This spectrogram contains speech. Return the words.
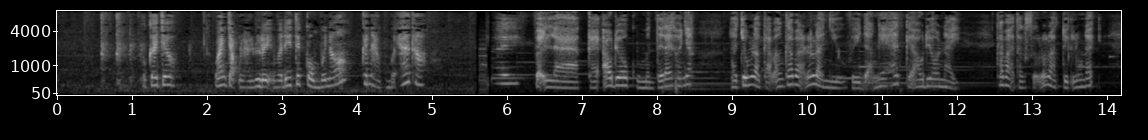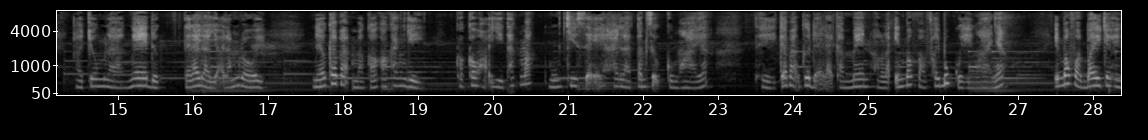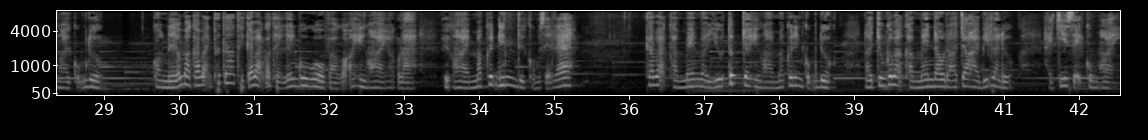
Ok chưa? Quan trọng là luyện và đi tới cùng với nó. Cái nào cũng vậy hết ha. Hey, vậy là cái audio của mình tới đây thôi nhé Nói chung là cảm ơn các bạn rất là nhiều vì đã nghe hết cái audio này. Các bạn thật sự rất là tuyệt luôn đấy. Nói chung là nghe được tới đây là giỏi lắm rồi. Nếu các bạn mà có khó khăn gì Có câu hỏi gì thắc mắc Muốn chia sẻ hay là tâm sự cùng Hoài á Thì các bạn cứ để lại comment Hoặc là inbox vào facebook của Hiền hòa nhé Inbox và bay cho Hiền Hoài cũng được. Còn nếu mà các bạn thích á, thì các bạn có thể lên Google và gõ Hiền Hoài Hoặc là Hiền Hoài Marketing thì cũng sẽ ra. Các bạn comment vào youtube cho Hiền Hoài Marketing cũng được. Nói chung các bạn comment đâu đó cho Hoài biết là được. Hãy chia sẻ cùng Hoài.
